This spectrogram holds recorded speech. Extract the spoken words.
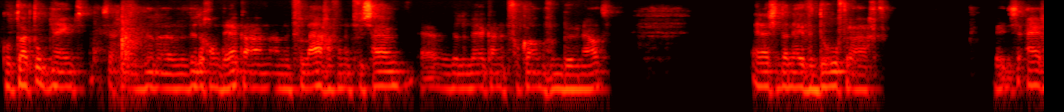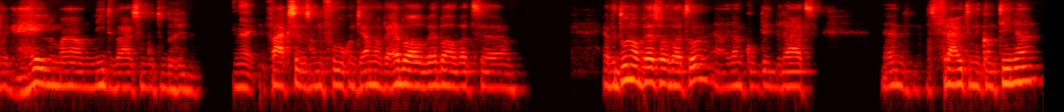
contact opneemt. Zeg, we, willen, we willen gewoon werken aan, aan het verlagen van het verzuim. we willen werken aan het voorkomen van burn-out. En als je dan even doorvraagt, weten ze eigenlijk helemaal niet waar ze moeten beginnen. Nee. Vaak zeggen ze aan de voorkant, ja, maar we hebben al, we hebben al wat. Uh, ja, we doen al best wel wat hoor. Nou, dan komt inderdaad het fruit in de kantine.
